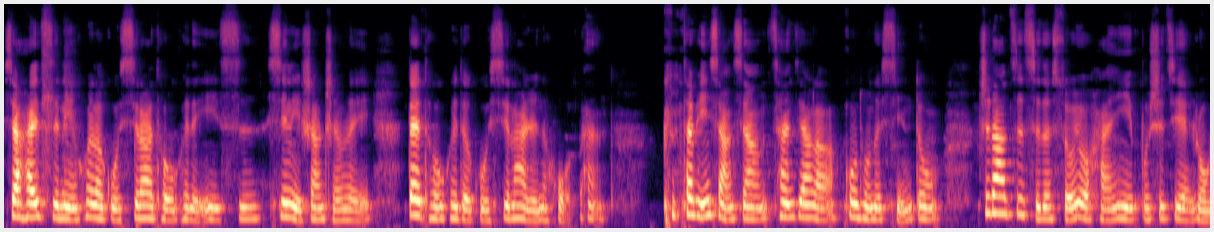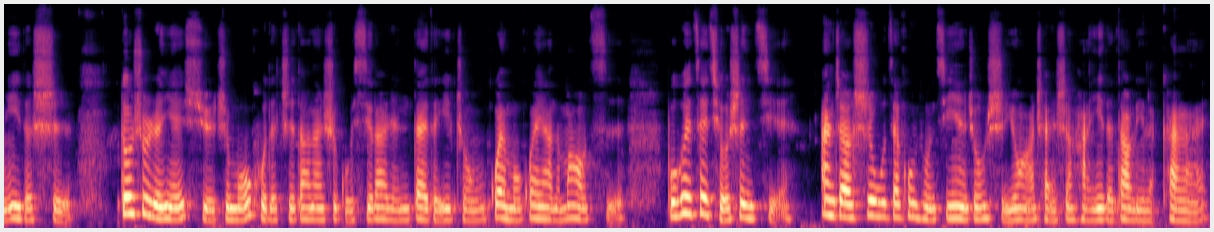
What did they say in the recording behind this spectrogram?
小孩子领会了古希腊头盔的意思，心理上成为戴头盔的古希腊人的伙伴。他凭想象参加了共同的行动，知道字词的所有含义不是件容易的事。多数人也许只模糊的知道那是古希腊人戴的一种怪模怪样的帽子，不会再求甚解。按照事物在共同经验中使用而产生含义的道理来看来，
